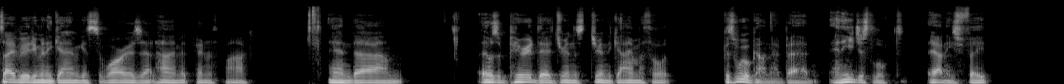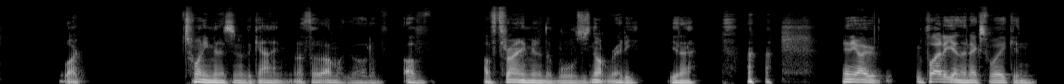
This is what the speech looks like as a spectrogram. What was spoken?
debuted him in a game against the Warriors at home at Penrith Park, and um, there was a period there during this during the game. I thought because we were going that bad, and he just looked out on his feet like twenty minutes into the game, and I thought, oh my god, I've I've I've thrown him into the wolves. He's not ready, you know. anyway, we played again the next week, and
